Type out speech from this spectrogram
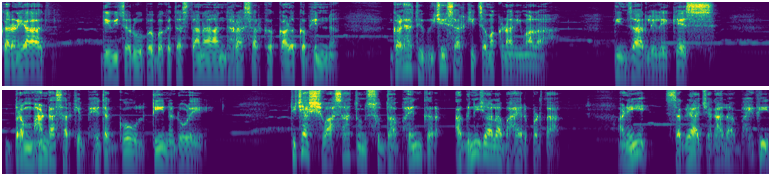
कारण या देवीचं रूप बघत असताना अंधारासारखं काळं भिन्न गळ्यात विजेसारखी चमकणारी माला पिंजारलेले केस ब्रह्मांडासारखे भेदक गोल तीन डोळे. तिच्या श्वासातून सुद्धा भयंकर अग्निजाला बाहेर पडतात आणि सगळ्या जगाला भयभीत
